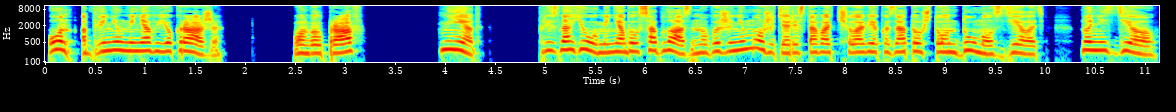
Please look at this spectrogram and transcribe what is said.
он обвинил меня в ее краже. Он был прав? Нет. Признаю, у меня был соблазн, но вы же не можете арестовать человека за то, что он думал сделать, но не сделал.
